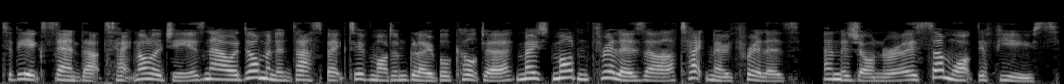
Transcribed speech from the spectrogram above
to the extent that technology is now a dominant aspect of modern global culture. Most modern thrillers are techno-thrillers, and the genre is somewhat diffuse.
